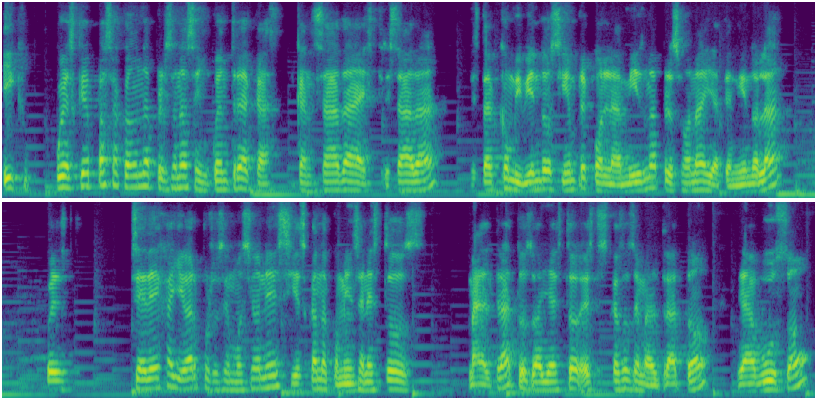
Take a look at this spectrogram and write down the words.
Y pues, ¿qué pasa cuando una persona se encuentra cansada, estresada? estar conviviendo siempre con la misma persona y atendiéndola, pues se deja llevar por sus emociones y es cuando comienzan estos maltratos, vaya, esto, estos casos de maltrato, de abuso,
